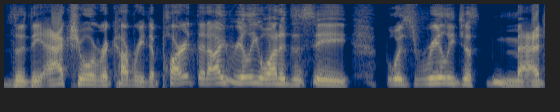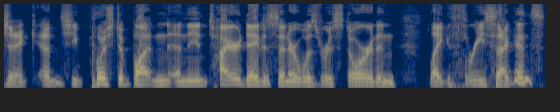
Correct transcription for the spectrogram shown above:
the the actual recovery the part that i really wanted to see was really just magic and she pushed a button and the entire data center was restored in like three seconds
